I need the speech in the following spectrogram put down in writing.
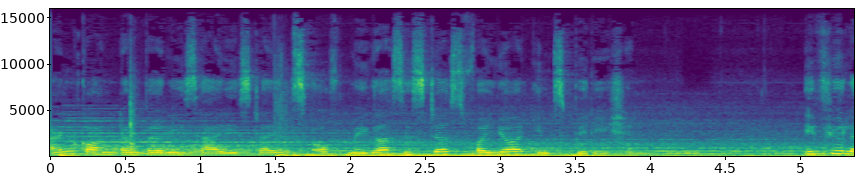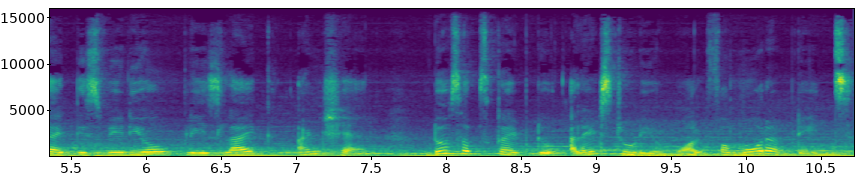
and contemporary saree styles of mega sisters for your inspiration. If you like this video, please like and share. Do subscribe to Elite Studio Wall for more updates.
